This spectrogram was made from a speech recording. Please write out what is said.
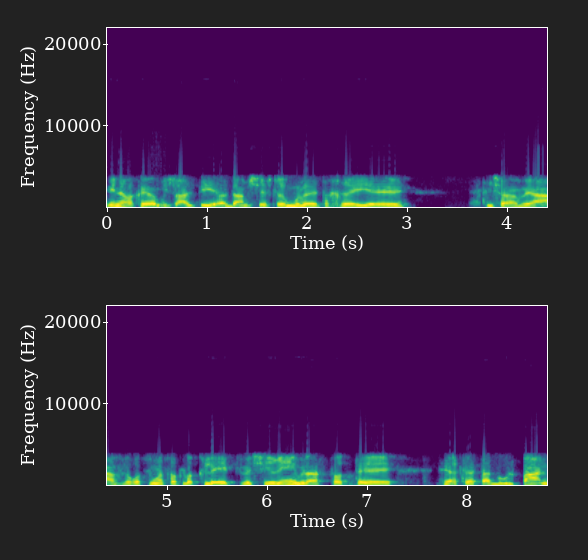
הנה רק היום נשאלתי אדם שיש לו מולדת אחרי אה, תשעה באב, ורוצים לעשות לו קליפ ושירים ולעשות אה, הקלטה באולפן.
